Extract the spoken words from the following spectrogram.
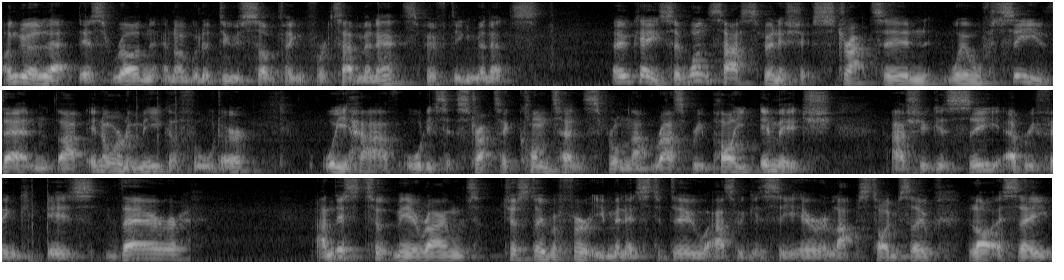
I'm going to let this run and I'm going to do something for 10 minutes, 15 minutes. Okay, so once that's finished extracting, we'll see then that in our Amiga folder, we have all these extracted contents from that Raspberry Pi image. As you can see, everything is there and this took me around just over 30 minutes to do as we can see here elapsed time. So like I say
